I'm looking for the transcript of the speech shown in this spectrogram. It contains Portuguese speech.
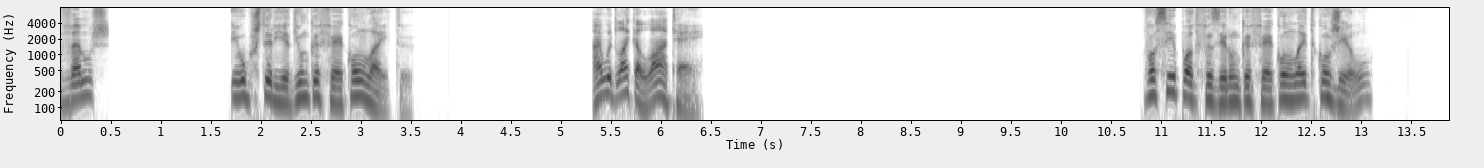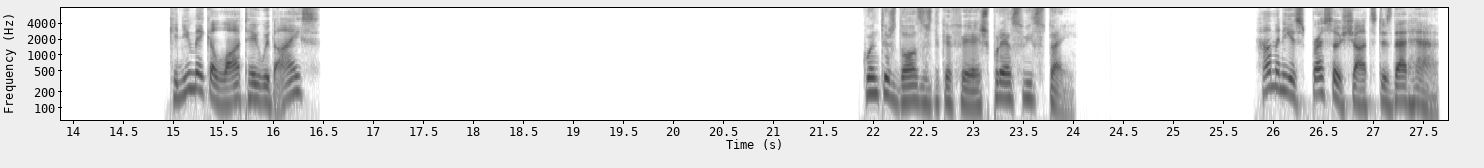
Vamos. Eu gostaria de um café com leite. I would like a latte. Você pode fazer um café com leite com gelo? Can you make a latte with ice? Quantas doses de café expresso isso tem? How many espresso shots does that have?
